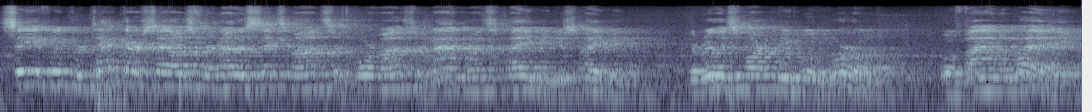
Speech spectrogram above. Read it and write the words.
See, if we protect ourselves for another six months or four months or nine months, maybe, just maybe, the really smart people of the world will find a way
